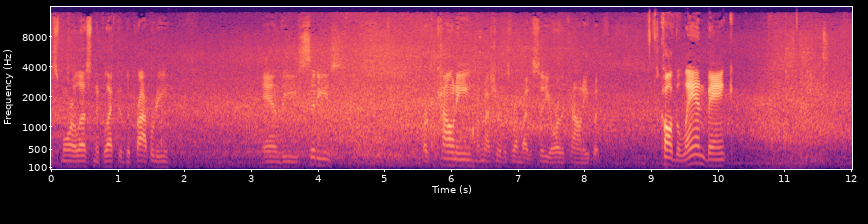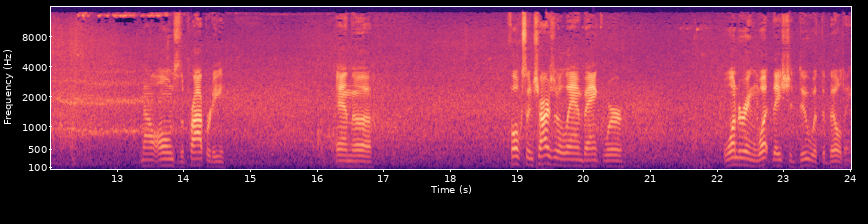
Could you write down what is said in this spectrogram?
just more or less neglected the property and the city's or county, I'm not sure if it's run by the city or the county, but it's called the Land Bank now owns the property and the folks in charge of the land bank were wondering what they should do with the building.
